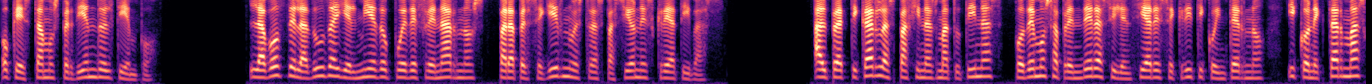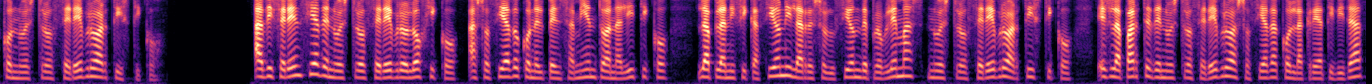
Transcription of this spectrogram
o que estamos perdiendo el tiempo. La voz de la duda y el miedo puede frenarnos, para perseguir nuestras pasiones creativas. Al practicar las páginas matutinas, podemos aprender a silenciar ese crítico interno y conectar más con nuestro cerebro artístico. A diferencia de nuestro cerebro lógico, asociado con el pensamiento analítico, la planificación y la resolución de problemas, nuestro cerebro artístico es la parte de nuestro cerebro asociada con la creatividad,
